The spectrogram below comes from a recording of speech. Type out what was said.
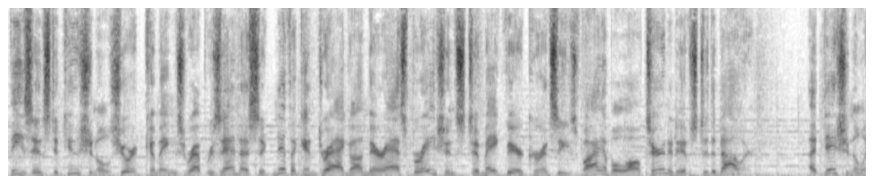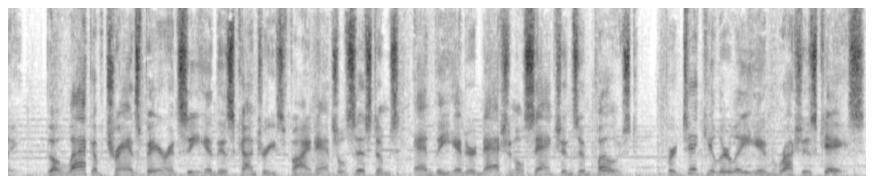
These institutional shortcomings represent a significant drag on their aspirations to make their currencies viable alternatives to the dollar. Additionally, the lack of transparency in this country's financial systems and the international sanctions imposed, particularly in Russia's case,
